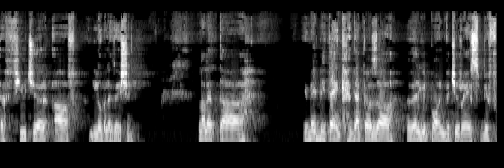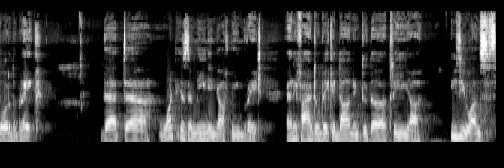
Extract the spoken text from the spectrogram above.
the future of globalization. Lalit, uh, you made me think. That was a, a very good point which you raised before the break. That uh, what is the meaning of being great? And if I have to break it down into the three uh, easy ones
